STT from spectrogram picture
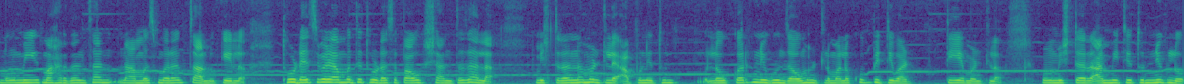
मग मी महाराजांचा नामस्मरण चालू केलं. थोड्याच वेळामध्ये थोडासा पाऊस शांत झाला. मिस्टरांना म्हटले आपण इथून लवकर निघून जाऊ म्हटलं. मला खूप भीती वाटते म्हटलं. मग मिस्टर आम्ही तिथून निघलो.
